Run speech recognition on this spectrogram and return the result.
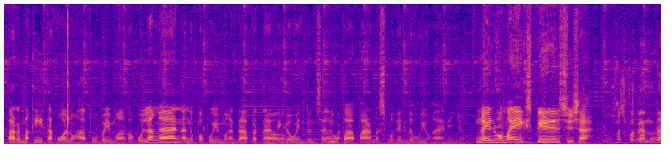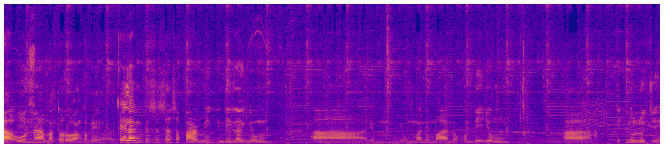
para makita ko ano nga po ba yung mga kakulangan, ano pa po yung mga dapat natin Oo. gawin dun sa Tama. lupa para mas maganda ho yung ani nyo. Ngayon ho, may experience nyo siya. Mas maganda, una, maturuan kami. Kailangan kasi sa, sa farming, hindi lang yung, ah, yung, yung mano-mano, kundi yung ah, technology,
